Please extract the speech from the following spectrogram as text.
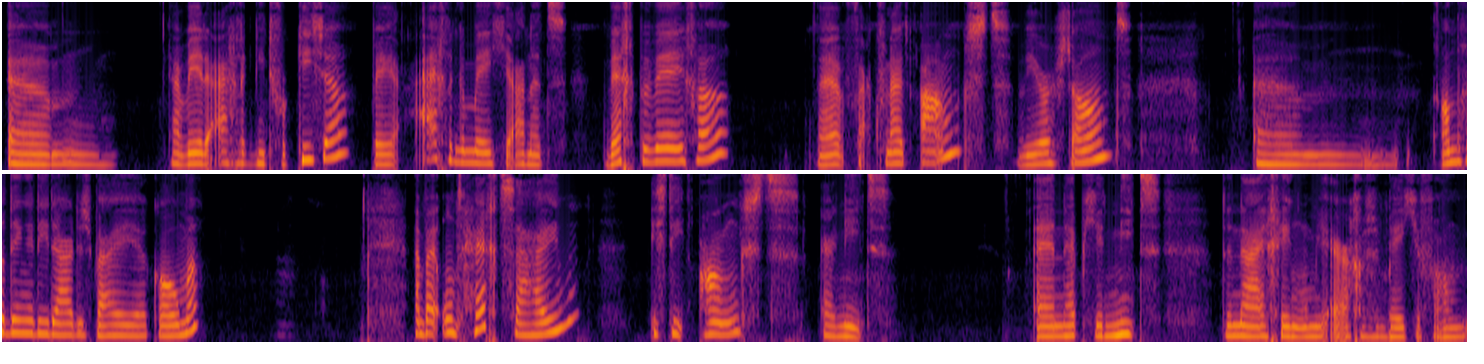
um, wil je er eigenlijk niet voor kiezen. Ben je eigenlijk een beetje aan het wegbewegen. Hè, vaak vanuit angst, weerstand. Um, andere dingen die daar dus bij uh, komen. En bij onthecht zijn is die angst er niet. En heb je niet de neiging om je ergens een beetje van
